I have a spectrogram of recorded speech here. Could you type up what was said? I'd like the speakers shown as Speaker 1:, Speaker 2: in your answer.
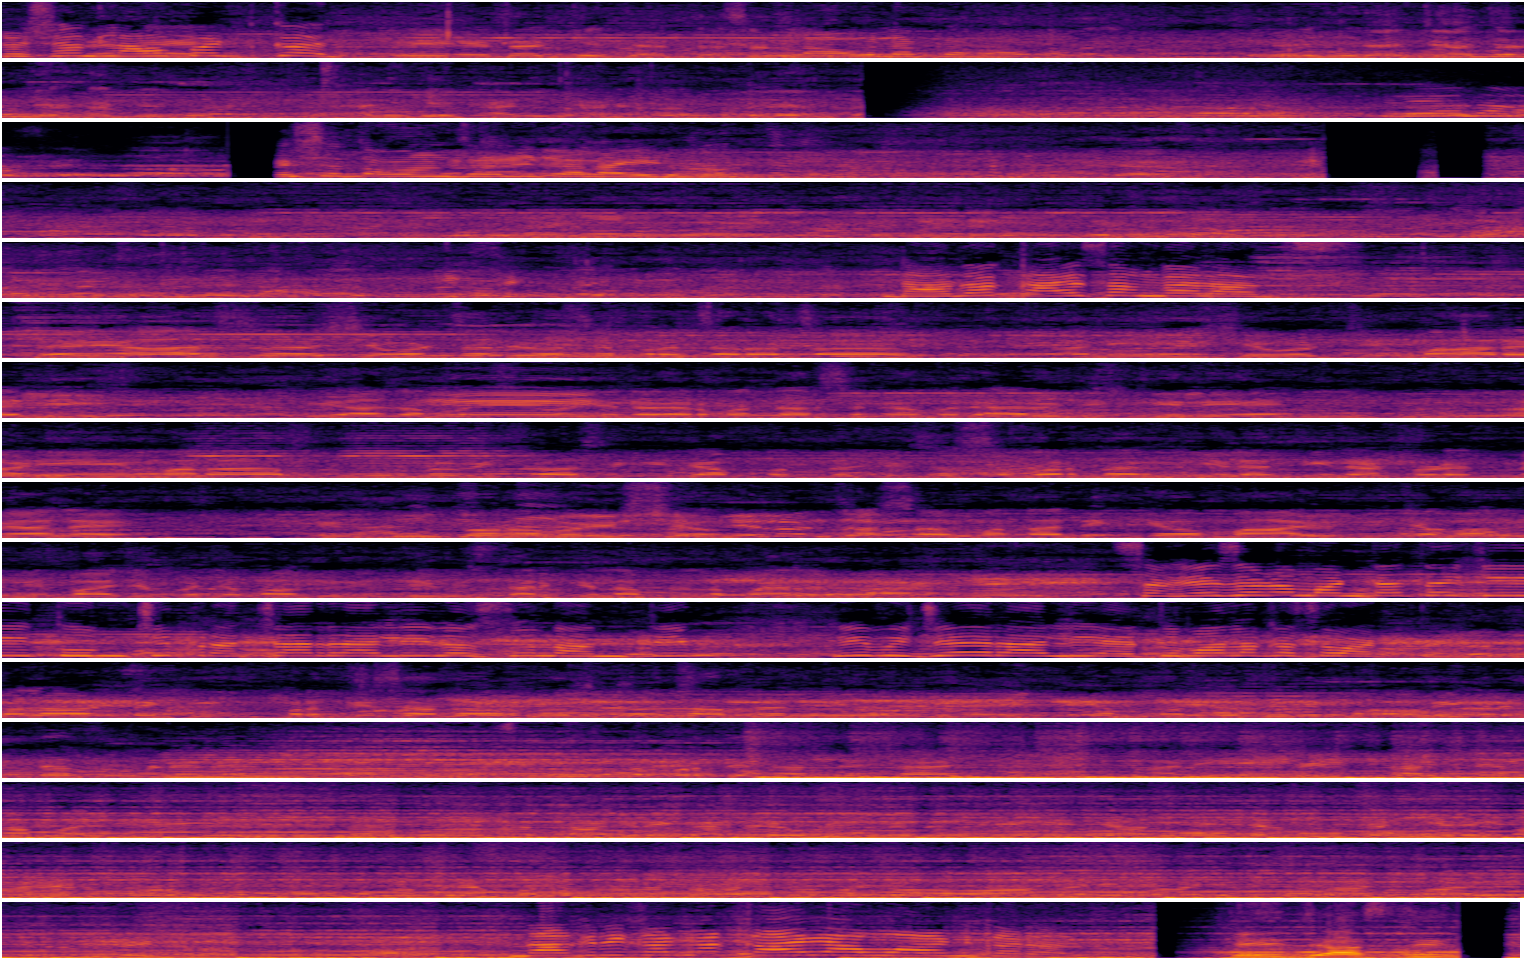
Speaker 1: प्रशांत लाव पटकन. लावलं का बाबा? ऑन झाली का लाइट बघ? दादा काय सांगाल आज?
Speaker 2: नाही आज शेवटचा दिवस आहे प्रचाराचा आणि ही शेवटची महारॅली ही आज आपण शिवाजीनगर मतदारसंघामध्ये आयोजित केली आहे. आणि मला पूर्ण विश्वास आहे की ज्या पद्धतीचं समर्थन गेल्या तीन आठवड्यात मिळालं आहे एक भूतोन भविष्य असं मताधिक्य महायुतीच्या बाजूने भाजपच्या बाजूने तेवीस तारखेला आपल्याला पाहायला मिळेल.
Speaker 1: सगळेजण म्हणतात की तुमची प्रचार रॅली नसून अंतिम ही विजय रॅली आहे. तुम्हाला कसं वाटतंय?
Speaker 2: आणि मला वाटतं की प्रतिसादावरूनच कळतं आपल्याला इतक्या पद्धतीने भावनिकरित्या जोडलेले प्रतिसाद की जास्तीत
